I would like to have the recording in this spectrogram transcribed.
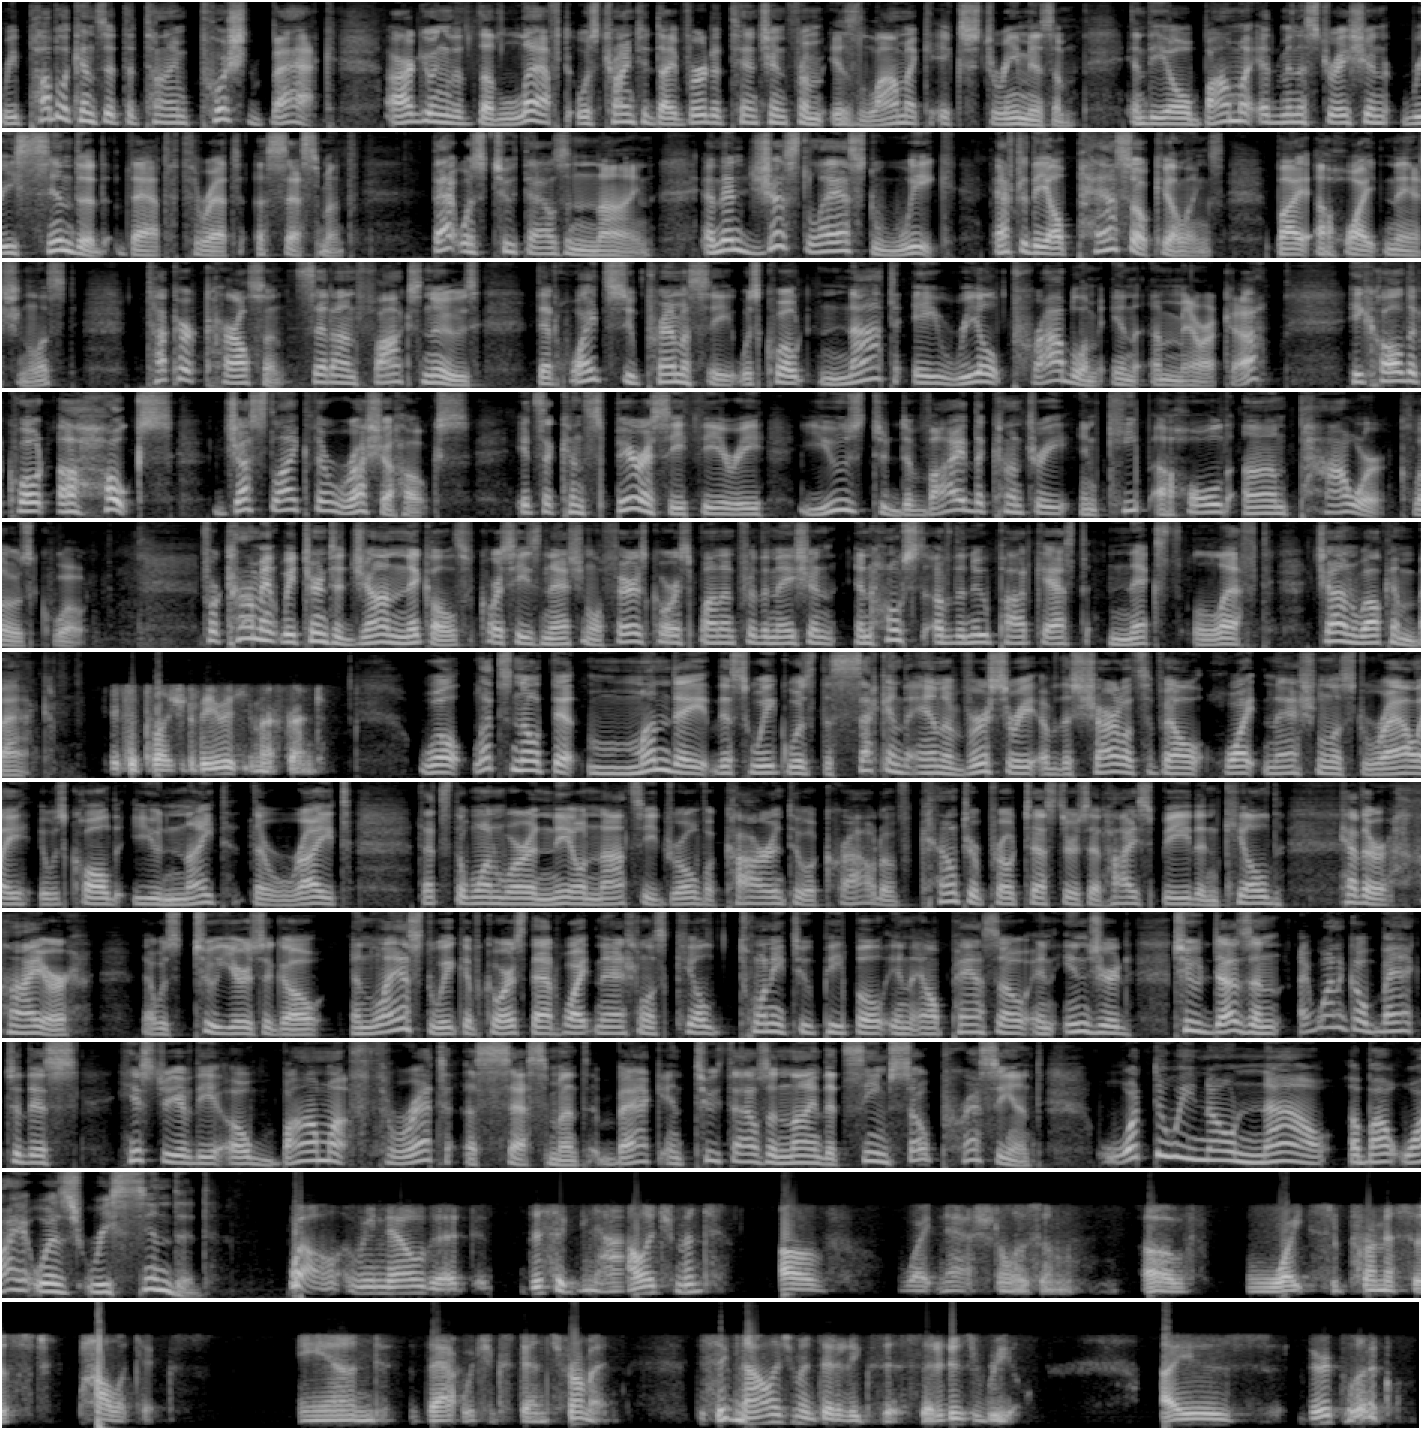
Republicans at the time pushed back, arguing that the left was trying to divert attention from Islamic extremism, and the Obama administration rescinded that threat assessment. That was 2009. And then just last week, after the El Paso killings by a white nationalist, Tucker Carlson said on Fox News that white supremacy was, quote, not a real problem in America. He called it, quote, a hoax, just like the Russia hoax. It's a conspiracy theory used to divide the country and keep a hold on power, close quote. For comment, we turn to John Nichols. Of course, he's national affairs correspondent for The Nation and host of the new podcast, Next Left. John, welcome back. It's a pleasure to be with you, my friend. Well, let's note that Monday this week was the second anniversary of the Charlottesville white nationalist rally. It was called Unite the Right. That's the one where a neo Nazi drove a car into a crowd of counter protesters at high speed and killed Heather Heyer. That was two years ago. And last week, of course, that white nationalist killed 22 people in El Paso and injured two dozen. I want to go back to this history of the Obama threat assessment back in 2009 that seems so prescient. What do we know now about why it was rescinded? Well, we know that this acknowledgement of white nationalism, of white supremacist politics, and that which extends from it, this acknowledgement that it exists, that it is real, is very political,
